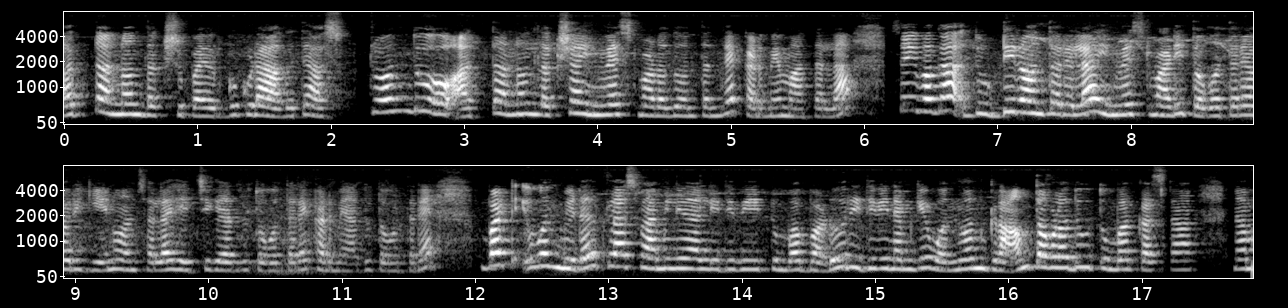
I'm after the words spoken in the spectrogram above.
ಹತ್ತು ಹನ್ನೊಂದು ಲಕ್ಷ ರೂಪಾಯಿವರೆಗೂ ಕೂಡ ಆಗುತ್ತೆ ಅಷ್ಟೊಂದು ಹತ್ತು, ಹನ್ನೊಂದು ಲಕ್ಷ ಇನ್ವೆಸ್ಟ್ ಮಾಡೋದು ಅಂತಂದರೆ ಕಡಿಮೆ ಮಾತಲ್ಲ. ಸೊ ಇವಾಗ ದುಡ್ಡಿರೋ ಅಂಥವರೆಲ್ಲ ಇನ್ವೆಸ್ಟ್ ಮಾಡಿ ತೊಗೋತಾರೆ. ಅವ್ರಿಗೆ ಏನು ಅನ್ಸಲ್ಲ ಹೆಚ್ಚಿಗೆ ಆದರೂ ತೊಗೋತಾರೆ, ಕಡಿಮೆ ಆದರೂ ತೊಗೋತಾರೆ. ಬಟ್ ಒಂದು ಮಿಡಲ್ ಕ್ಲಾಸ್ ಫ್ಯಾಮಿಲಿನಲ್ಲಿ ಇದ್ದೀವಿ ತುಂಬ ಬಡವ್ರು ಇದ್ದೀವಿ ನಮಗೆ ಒಂದೊಂದು ಗ್ರಾಮ್ ತೊಗೊಳೋದು ತುಂಬ ಕಷ್ಟ. ನಮ್ಮ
